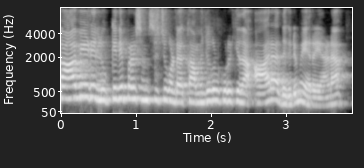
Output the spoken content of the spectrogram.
കാവ്യയുടെ ലുക്കിനെ പ്രശംസിച്ചുകൊണ്ട് കമന്റുകൾ കുറിക്കുന്ന ആരാധകരും ഏറെയാണ്.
